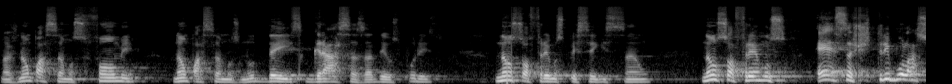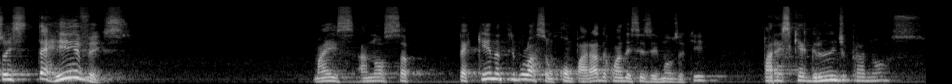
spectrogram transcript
Nós não passamos fome, não passamos nudez, graças a Deus por isso. Não sofremos perseguição, não sofremos essas tribulações terríveis. Mas a nossa pequena tribulação, comparada com a desses irmãos aqui, parece que é grande para nós.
